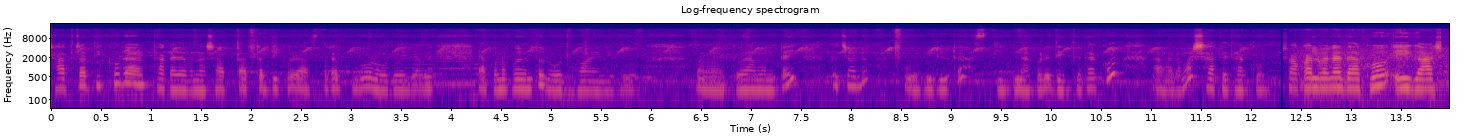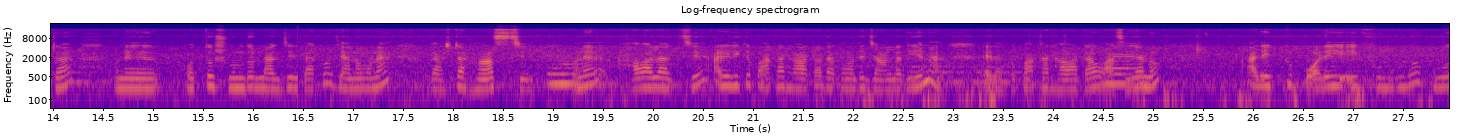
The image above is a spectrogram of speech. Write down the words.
সাতটার দিক করে আর থাকা যাবে না। সাতটা আটটার দিক করে রাস্তাটা পুরো রোদ হয়ে যাবে। এখনও পর্যন্ত রোদ হয়নি পুরো। তো এমনটাই। তো চলো পুরো ভিডিওটা স্কিপ না করে দেখতে থাকো আর আমার সাথে থাকো। সকালবেলা দেখো এই গাছটা মানে কত সুন্দর লাগছে। দেখো যেন মনে হয় গাছটা হাসছে মানে হাওয়া লাগছে। আর এদিকে পাখার হাওয়াটা দেখো আমাদের জানলা দিয়ে না এই দেখো পাখার হাওয়াটাও আসে জানো আর একটু পরেই এই ফুলগুলো পুরো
